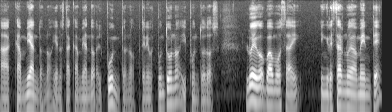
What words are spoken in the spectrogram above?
ah, cambiando no ya no está cambiando el punto no tenemos punto 1 y punto 2 luego vamos a ingresar nuevamente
